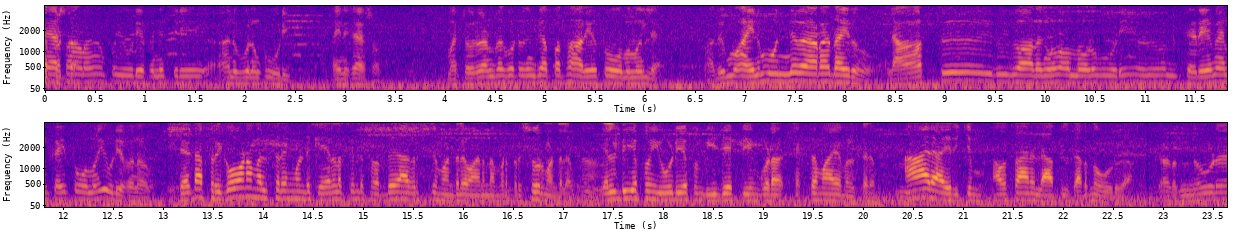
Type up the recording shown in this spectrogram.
ശേഷമാണ് ഇപ്പോൾ യു ഡി എഫിന് ഇത്തിരി അനുകൂലം കൂടി അതിന് ശേഷം. മറ്റൊരു രണ്ട് കൂട്ടർക്ക് എനിക്ക് അപ്പം സാധ്യത തോന്നുന്നില്ല. അത് അതിന് മുന്നേ വേറെ ഇതായിരുന്നു. ലാസ്റ്റ് ഇത് വിവാദങ്ങൾ വന്നതോടുകൂടി ഒരു ചെറിയ മേൽക്കായി തോന്നുന്നത് യു ഡി എഫിനാണ് ചേട്ടാ ത്രികോണ മത്സരം കൊണ്ട് കേരളത്തിന്റെ ശ്രദ്ധ ആകർഷിച്ച മണ്ഡലമാണ് നമ്മുടെ തൃശ്ശൂർ മണ്ഡലം. എൽ ഡി എഫും യു ഡി എഫും ബി ജെ പിയും കൂടെ ശക്തമായ മത്സരം. ആരായിരിക്കും അവസാന ലാപ്പിൽ കടന്നുകൂടുക? കടന്നുകൂടെ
